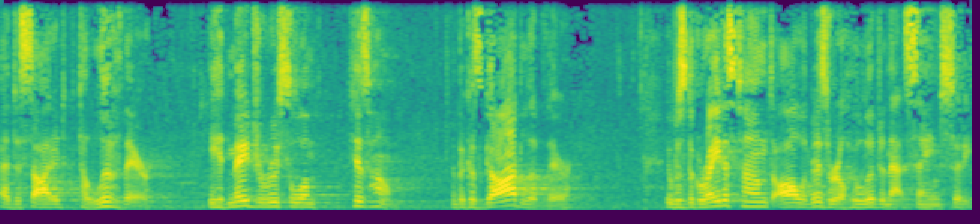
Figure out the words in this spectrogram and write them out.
had decided to live there. He had made Jerusalem his home. And because God lived there, it was the greatest home to all of Israel who lived in that same city.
